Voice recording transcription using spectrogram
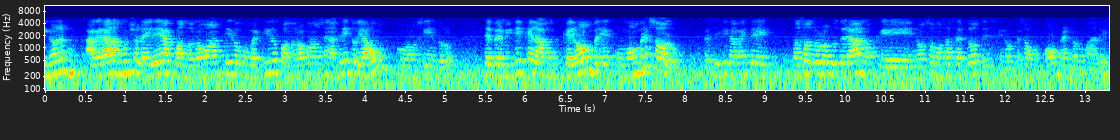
Y no les agrada mucho la idea cuando no han sido convertidos, cuando no conocen a Cristo y aún conociéndolo, de permitir que, el hombre, un hombre solo, específicamente nosotros los luteranos que no somos sacerdotes, sino que somos hombres normales,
